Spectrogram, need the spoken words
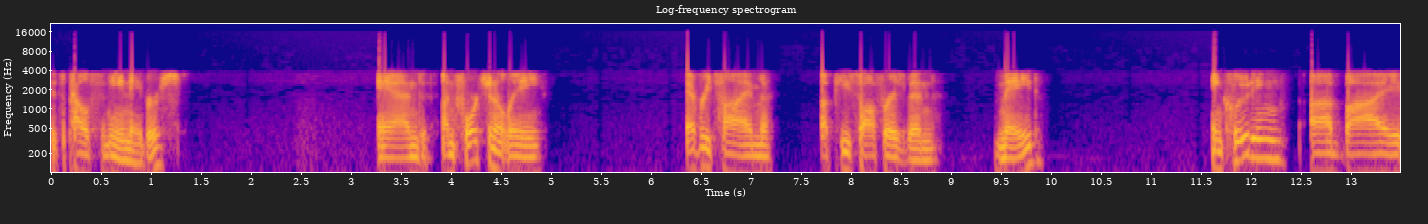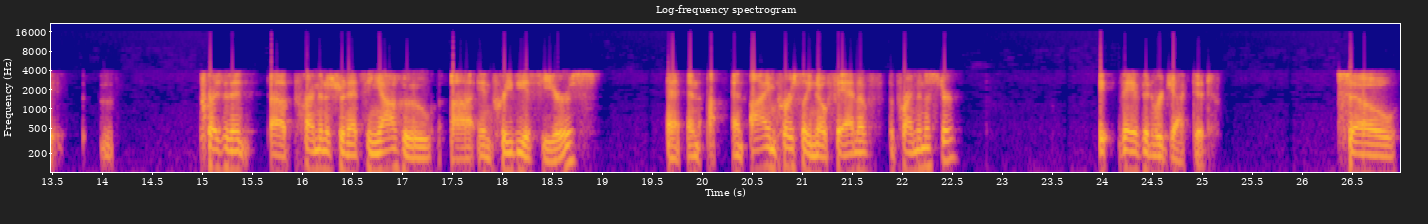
its Palestinian neighbors. And unfortunately, every time a peace offer has been made, including uh, by President uh, Prime Minister Netanyahu uh, in previous years, and, and, and I'm personally no fan of the Prime Minister it, they have been rejected. So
